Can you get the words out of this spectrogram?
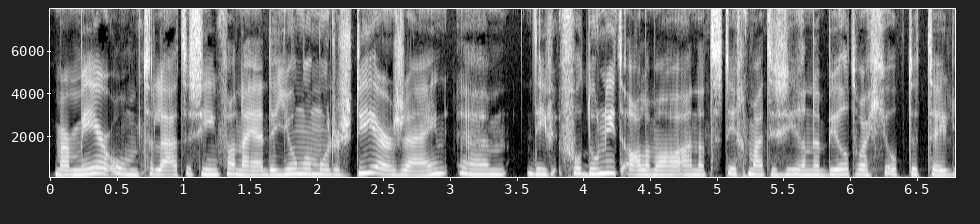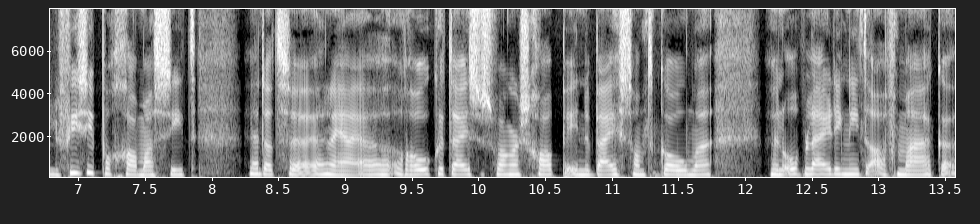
Maar meer om te laten zien van nou ja, de jonge moeders die er zijn, um, die voldoen niet allemaal aan dat stigmatiserende beeld wat je op de televisieprogramma's ziet. Dat ze nou ja, roken tijdens de zwangerschap, in de bijstand komen, hun opleiding niet afmaken.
